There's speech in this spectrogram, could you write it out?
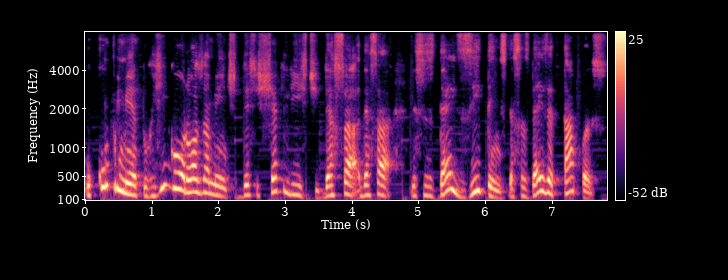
o cumprimento rigorosamente desse checklist, dessa, dessa, desses 10 itens, dessas 10 etapas,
